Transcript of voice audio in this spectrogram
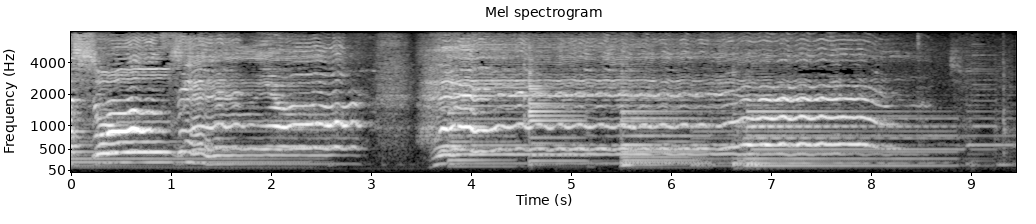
my soul's in your hands.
